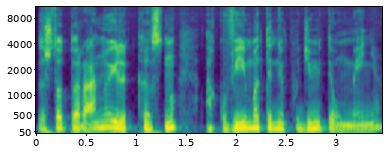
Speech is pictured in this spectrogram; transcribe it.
Защото рано или късно, ако вие имате необходимите умения,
